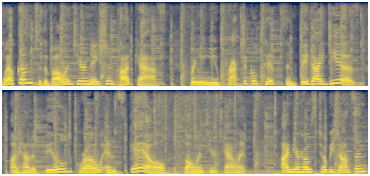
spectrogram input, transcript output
Welcome to the Volunteer Nation podcast, bringing you practical tips and big ideas on how to build, grow, and scale volunteer talent. I'm your host, Tobi Johnson,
